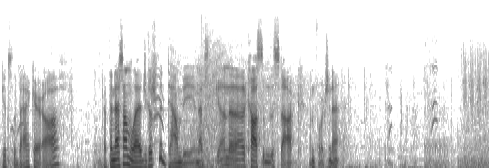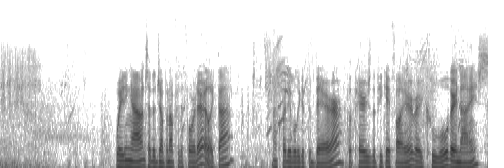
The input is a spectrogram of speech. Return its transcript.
Gets the back air off. Got the Ness on ledge, goes for the down B, and that's gonna cost him the stock. Unfortunate. Waiting out instead of jumping up for the forward air, I like that. Not quite able to get the bear, but parries the PK fire. Very cool, very nice.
